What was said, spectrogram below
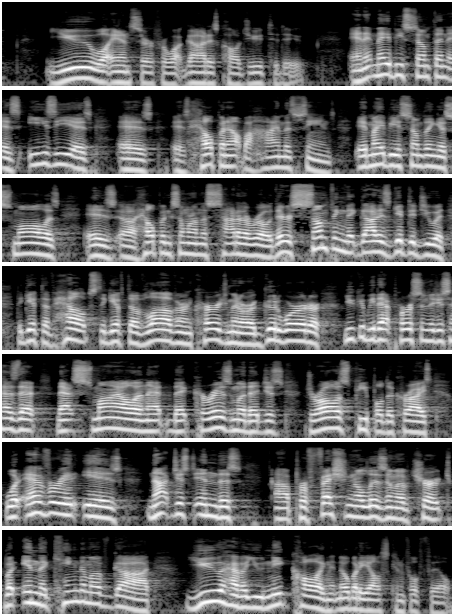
You will answer for what God has called you to do. And it may be something as easy as, as, as helping out behind the scenes. It may be something as small as, as uh, helping someone on the side of the road. There's something that God has gifted you with the gift of helps, the gift of love or encouragement or a good word. Or you could be that person that just has that, that smile and that, that charisma that just draws people to Christ. Whatever it is, not just in this uh, professionalism of church, but in the kingdom of God, you have a unique calling that nobody else can fulfill.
